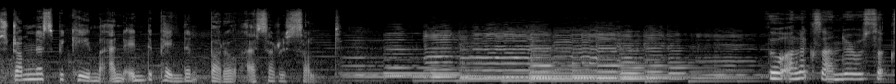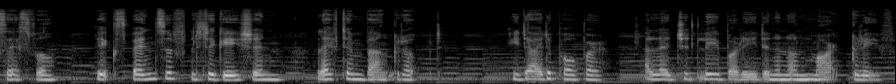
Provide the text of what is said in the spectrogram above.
Stromness became an independent borough as a result. Though Alexander was successful, the expensive litigation left him bankrupt. He died a pauper, allegedly buried in an unmarked grave.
